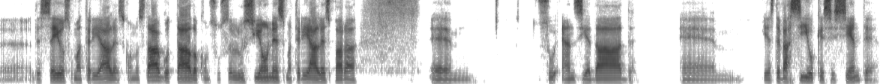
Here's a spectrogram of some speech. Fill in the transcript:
eh, deseos materiales, cuando está agotado con sus soluciones materiales para em, su ansiedad em, y este vacío que se siente,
